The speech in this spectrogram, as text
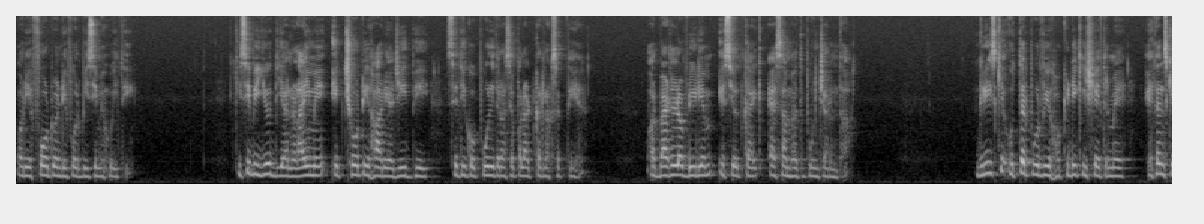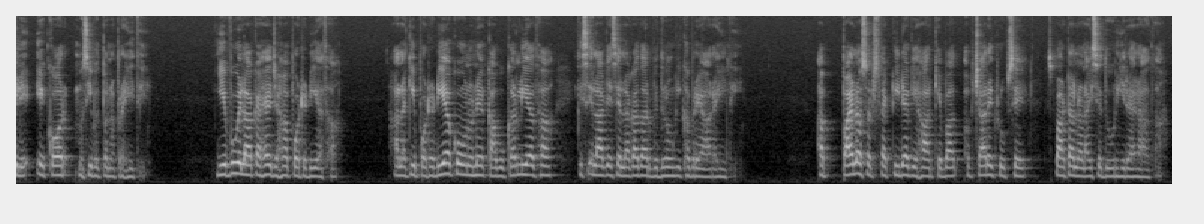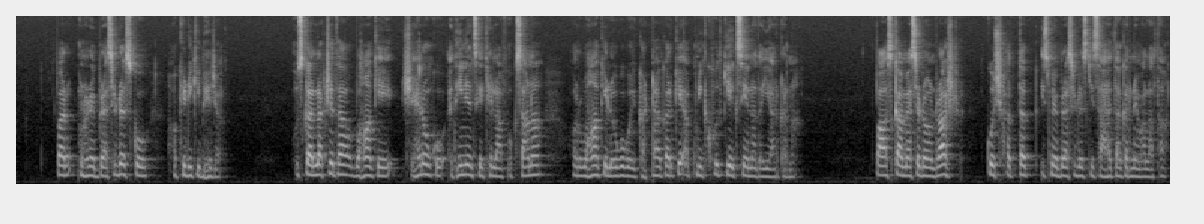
और ये 424 बीसी में हुई थी। किसी भी युद्ध या लड़ाई में एक छोटी हार या जीत भी स्थिति को पूरी तरह से पलट कर रख सकती है, और बैटल ऑफ़ डीलियम इस युद्ध का एक ऐसा महत्वपूर्ण चरण था। ग्रीस के उत्तर पूर्वी हॉकीडी क्षेत्र में एथेंस के लिए एक और मुसीबत पनप रही थी। ये वो इलाका है जहाँ पोटेडिया था। हालाँकि पोटेडिया को उन्होंने काबू कर लिया था, इस इलाके से लगातार विद्रोह की खबरें आ रही थी। अब पायलोस और स्फैक्टीरिया की हार के बाद औपचारिक रूप से स्पार्टा लड़ाई से दूर ही रह रहा था, पर उन्होंने ब्रेसिडस को हॉकीडी की भेजा। उसका लक्ष्य था वहाँ के शहरों को अथीनियंस के खिलाफ उकसाना और वहाँ के लोगों को इकट्ठा करके अपनी खुद की एक सेना तैयार करना। पास का मैसेडोन राष्ट्र कुछ हद तक इसमें ब्रेसिडस की सहायता करने वाला था।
